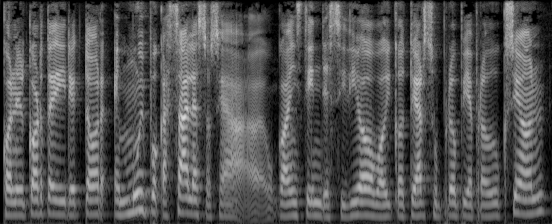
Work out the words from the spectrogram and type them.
con el corte de director en muy pocas salas, o sea, Weinstein decidió boicotear su propia producción.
